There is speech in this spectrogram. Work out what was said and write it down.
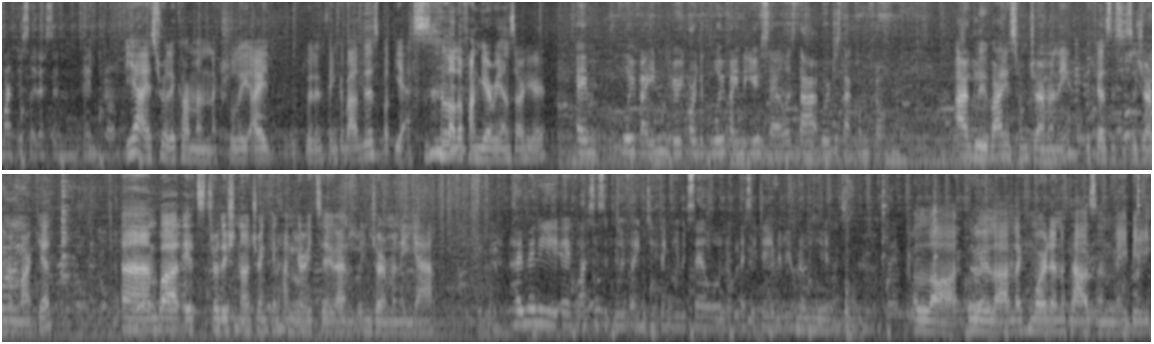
markets like this in Edinburgh? Yeah, it's really common actually. I wouldn't think about this, but yes, a lot of Hungarians are here. Um, glühwein, or the glühwein that you sell, is that where does that come from? Our glühwein is from Germany because this is a German market. Um, but it's traditional drink in Hungary too, and in Germany, yeah. How many uh, glasses of glühwein do you think you would sell on a busy day, maybe over a weekend? A lot, really a lot, like more than a thousand, maybe.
